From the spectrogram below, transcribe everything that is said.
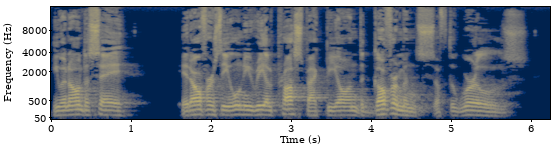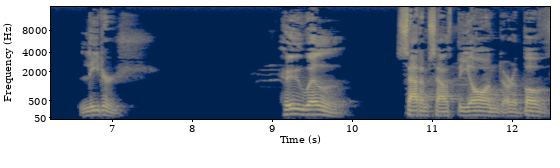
He went on to say, it offers the only real prospect beyond the governments of the world's leaders. Who will set himself beyond or above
